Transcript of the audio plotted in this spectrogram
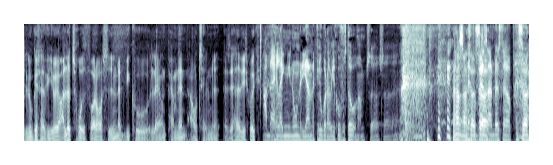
Lukas havde vi jo aldrig troet for et år siden, at vi kunne lave en permanent aftale med. Altså, det havde vi sgu ikke. Jamen, der er heller ingen i nogen af de andre klubber, der ville kunne forstå ham, så, så, Jamen, så derfor så, han bedst op. så,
